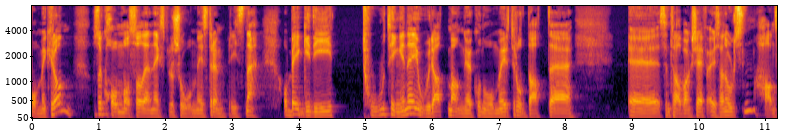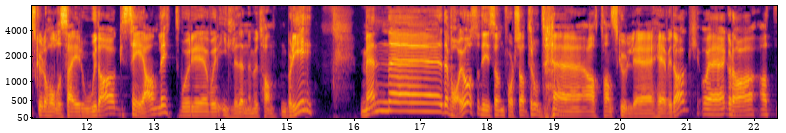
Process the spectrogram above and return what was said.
omikron. Og så kom også den eksplosjonen i strømprisene. Og begge de to tingene gjorde at mange økonomer trodde at Eh, sentralbanksjef Øystein Olsen han skulle holde seg i ro i dag, se an litt hvor, hvor ille denne mutanten blir. Men eh, det var jo også de som fortsatt trodde at han skulle heve i dag. Og jeg er glad at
